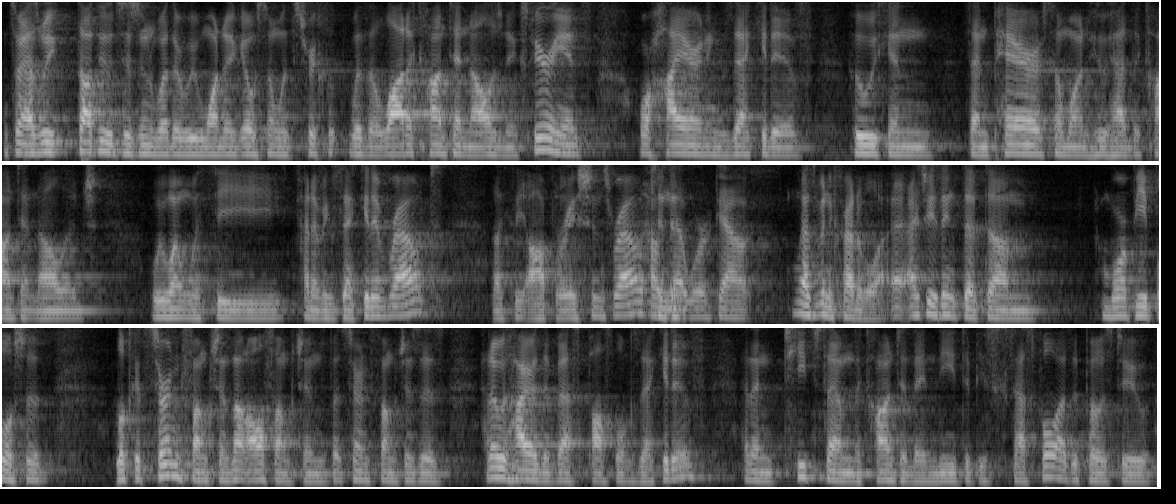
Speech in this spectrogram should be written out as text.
And so, as we thought through the decision whether we wanted to go someone with, with a lot of content knowledge and experience, or hire an executive who we can then pair someone who had the content knowledge, we went with the kind of executive route, like the operations route. How's that worked out? that's been incredible. I actually think that um, more people should look at certain functions, not all functions, but certain functions is how do we hire the best possible executive and then teach them the content they need to be successful as opposed to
